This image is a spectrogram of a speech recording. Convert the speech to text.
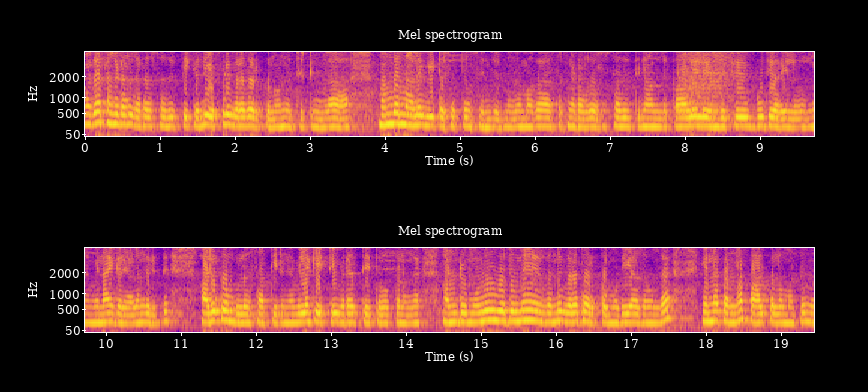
மகா சங்கடகர சதுர்த்திக்கு வந்து எப்படி விரதம் இருக்கணும்னு வச்சுட்டிங்களா? முந்தின நாளே வீட்டை சுத்தம் செஞ்சிடணுங்க. மகா சங்கடகர சதுர்த்தி நாளில் காலையில் எழுந்திரிச்சு பூஜை அறையில் வந்து விநாயகரை அலங்கரித்து அருகம்புல சாத்திடுங்க. விலகேற்றி விரதத்தை துவக்கணுங்க. அன்று முழுவதுமே வந்து விரதம் இருக்க முடியாதவங்க என்ன பண்ணலாம்? பால் பழம் மட்டும்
